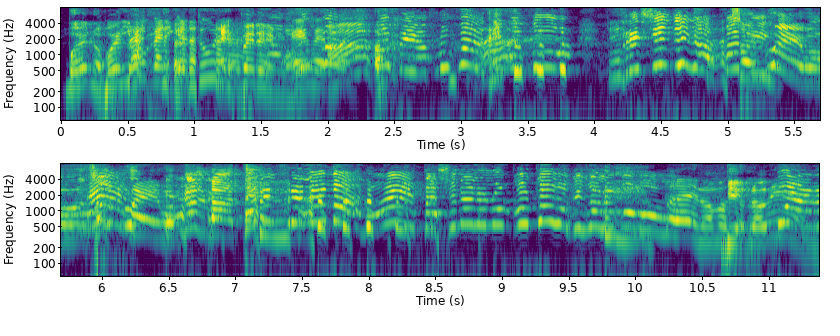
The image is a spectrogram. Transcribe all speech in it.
Bueno, bueno. Esperemos. Es verdad. ¿Ah? Papi, afloja. Recién llegas, papi. Soy nuevo, soy nuevo, cálmate. Frena de mano, eh. Estacionalo en un costado que yo lo acomodo. Bueno, vamos Bien. a hacerlo bien.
